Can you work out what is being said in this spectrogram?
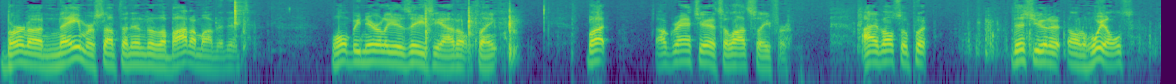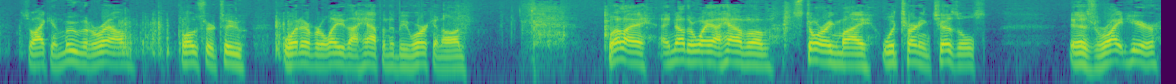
burn a name or something into the bottom of it. It won't be nearly as easy, I don't think. But I'll grant you it's a lot safer. I've also put this unit on wheels so I can move it around closer to whatever lathe I happen to be working on. Well, I, another way I have of storing my wood turning chisels is right here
